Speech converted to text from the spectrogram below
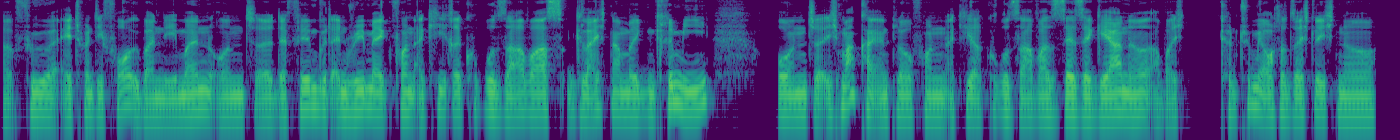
äh, für A24 übernehmen. Und äh, der Film wird ein Remake von Akira Kurosawas gleichnamigen Krimi. Und äh, ich mag High and Low von Akira Kurosawa sehr, sehr gerne, aber ich könnte mir auch tatsächlich eine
